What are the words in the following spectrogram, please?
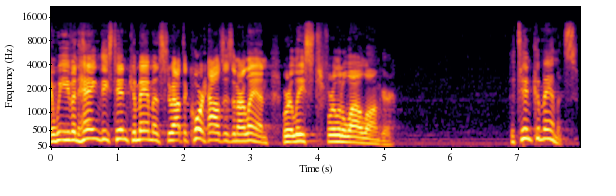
And we even hang these Ten Commandments throughout the courthouses in our land, or at least for a little while longer. The Ten Commandments.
